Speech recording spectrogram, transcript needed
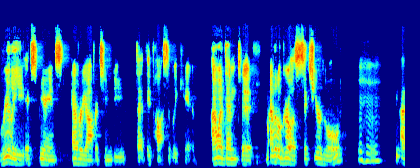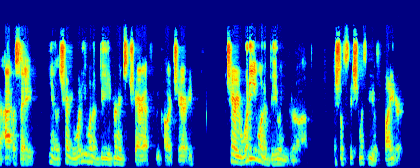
really experience every opportunity that they possibly can. I want them to, my little girl is six years old. Mhm. I, I would say, you know, Cherry, what do you want to be? Her name's Cherith. We call her Cherry. Cherry, what do you want to be when you grow up? And she'll say she wants to be a fighter.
